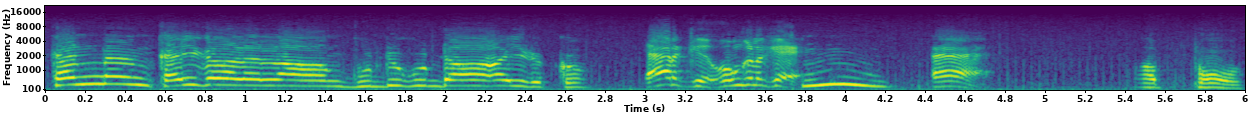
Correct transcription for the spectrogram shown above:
கண்ணன் கை காலெல்லாம் குண்டு குண்டா இருக்கும். யாருக்கு? உங்களுக்கு? அப்போ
